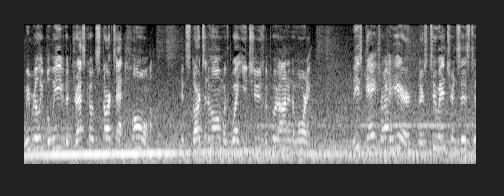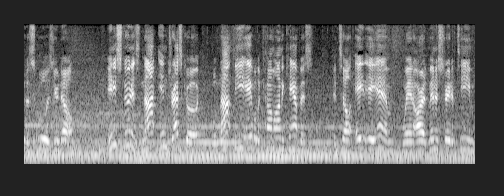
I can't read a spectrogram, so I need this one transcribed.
We really believe the dress code starts at home. It starts at home with what you choose to put on in the morning. These gates right here, there's two entrances to the school as you know. Any students not in dress code will not be able to come onto campus until 8 a.m. when our administrative team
